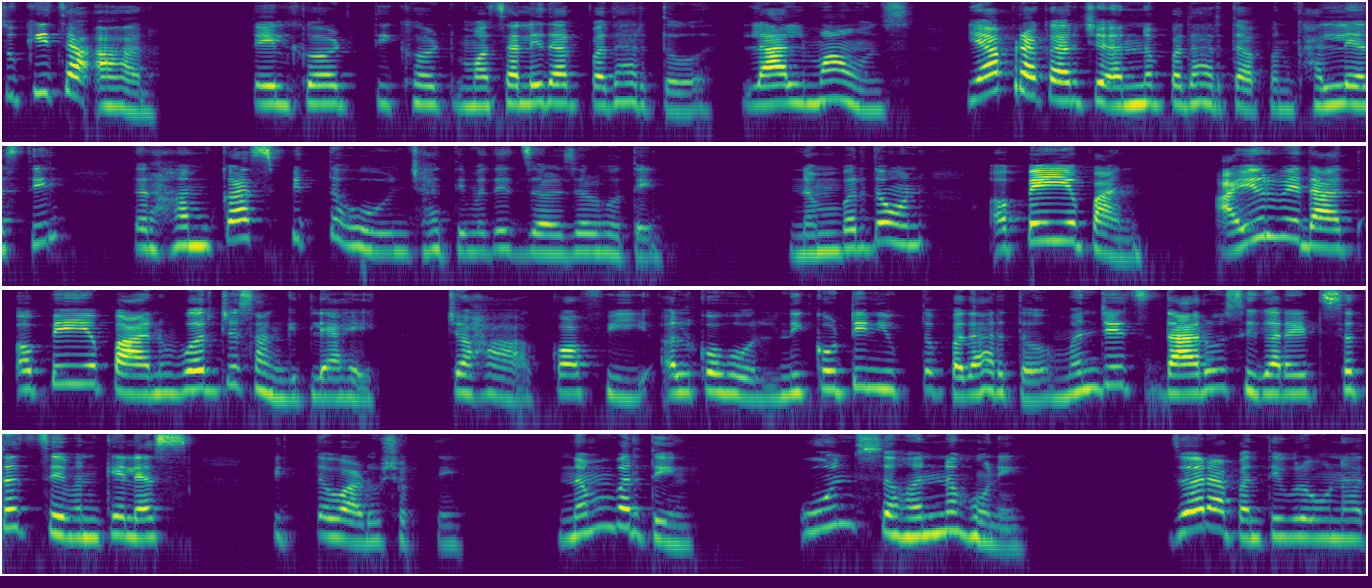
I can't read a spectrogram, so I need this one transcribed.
चुकीचा आहार. तेलकट तिखट मसालेदार पदार्थ लाल मांस या प्रकारचे अन्नपदार्थ आपण खाल्ले असतील तर हमखास पित्त होऊन छातीमध्ये जळजळ होते. नंबर दोन अपेय पान. आयुर्वेदात अपेय पान वर्ज्य सांगितले आहे. चहा कॉफी अल्कोहोल निकोटीनयुक्त पदार्थ म्हणजेच दारू सिगारेट सतत सेवन केल्यास पित्त वाढू शकते. नंबर तीन ऊन सहन न होणे. जर आपण तीव्र उन्हात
